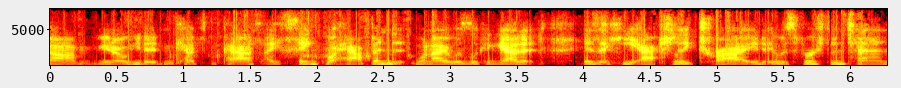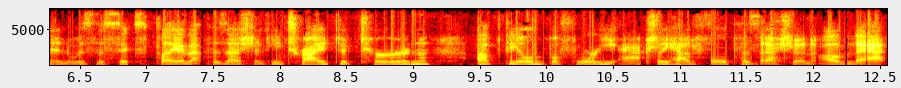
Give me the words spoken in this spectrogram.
um, you know, he didn't catch the pass. I think what happened when I was looking at it is that he actually tried, it was first and 10, and it was the sixth play of that possession. He tried to turn upfield before he actually had full possession of that.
